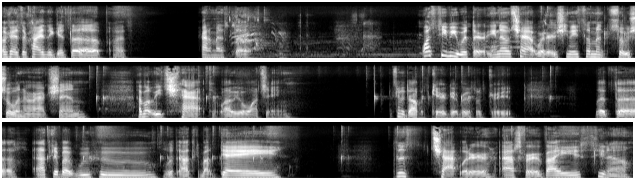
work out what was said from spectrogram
Okay, so Kaiser gets up. That's kind of messed up. Watch TV with her, you know, chat with her. She needs some social interaction. How about we chat while we were watching? I can adopt a caregiver, that's great. Let's uh ask about woohoo. Let's ask about day. Just chat with her, ask for advice, you know.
